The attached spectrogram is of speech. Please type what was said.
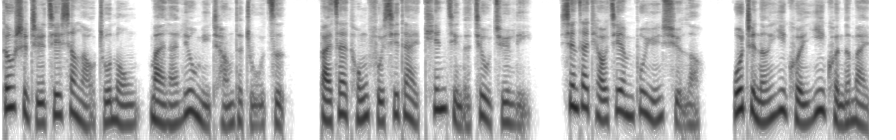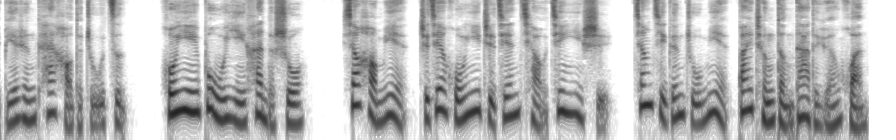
都是直接向老竹农买来六米长的竹子，摆在同福西带天井的旧居里。现在条件不允许了，我只能一捆一捆的买别人开好的竹子。红衣不无遗憾地说：“削好篾，只见红衣指尖巧劲一使，将几根竹篾掰成等大的圆环，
